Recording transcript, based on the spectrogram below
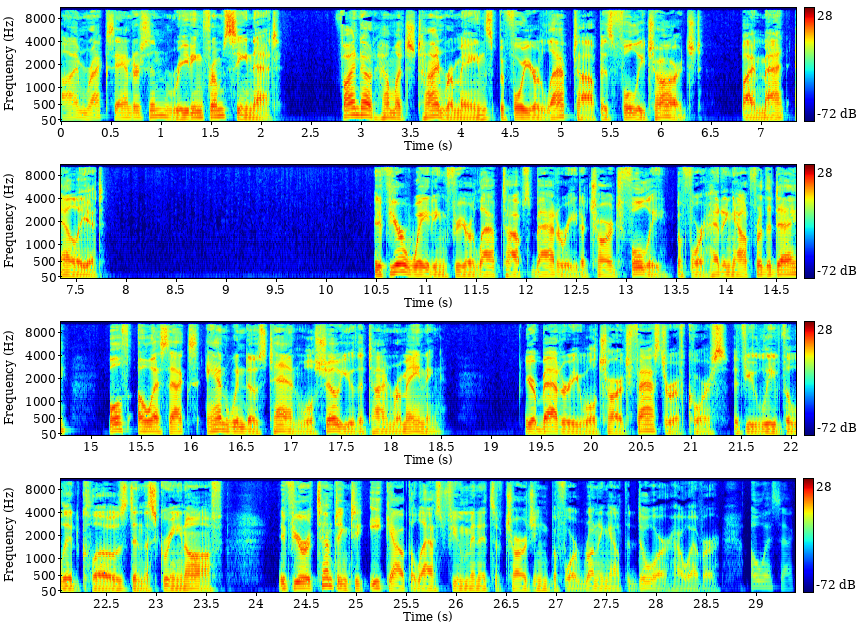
I'm Rex Anderson reading from CNET. Find out how much time remains before your laptop is fully charged by Matt Elliott. If you're waiting for your laptop's battery to charge fully before heading out for the day, both OS X and Windows 10 will show you the time remaining. Your battery will charge faster, of course, if you leave the lid closed and the screen off. If you're attempting to eke out the last few minutes of charging before running out the door, however, OS X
